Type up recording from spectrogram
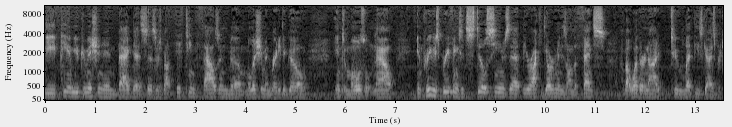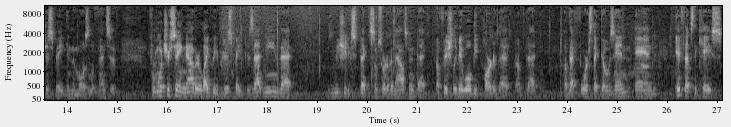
The PMU commission in Baghdad says there's about 15,000 uh, militiamen ready to go into Mosul. Now, in previous briefings, it still seems that the Iraqi government is on the fence about whether or not to let these guys participate in the Mosul offensive. From what you're saying now, they're likely to participate. Does that mean that we should expect some sort of announcement that officially they will be part of that of that of that force that goes in? And if that's the case,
